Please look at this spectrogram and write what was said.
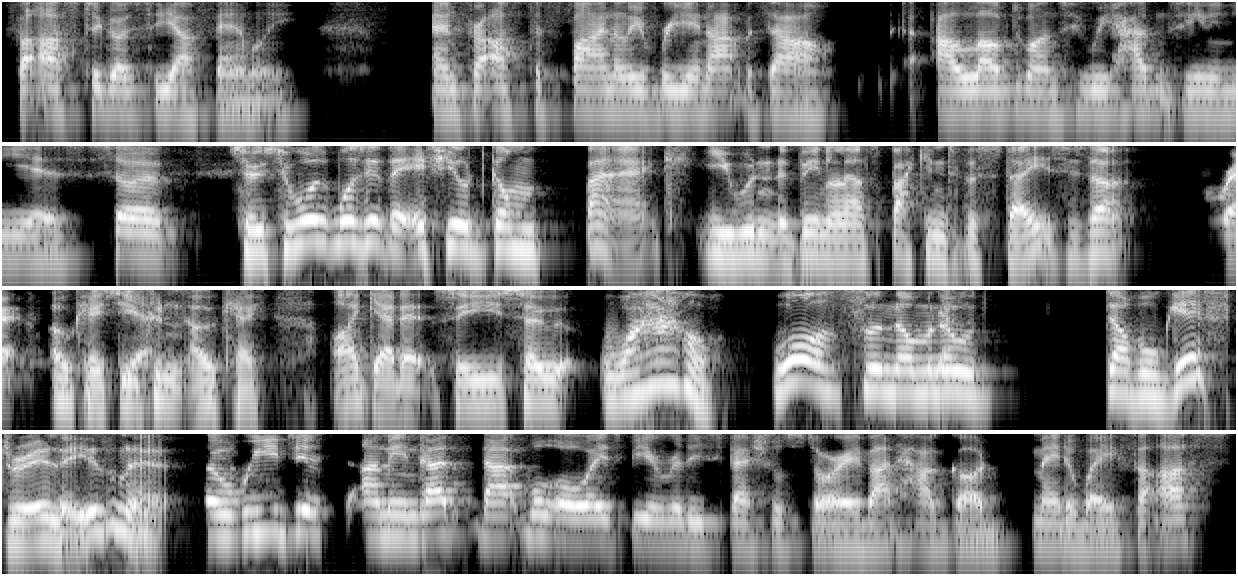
for us to go see our family and for us to finally reunite with our our loved ones who we hadn't seen in years. So So, so what was it that if you'd gone back, you wouldn't have been allowed back into the states? Is that correct. okay? So you Yes. couldn't. Okay, I get it. So you. So wow, what a phenomenal double gift, really, isn't it? So we just, I mean, that that will always be a really special story about how God made a way for us,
